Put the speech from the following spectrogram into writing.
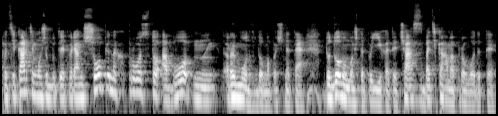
По цій карті може бути як варіант шопінг просто, або ремонт вдома почнете. Додому можете поїхати, час з батьками проводити.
